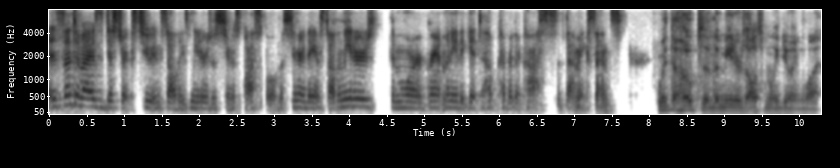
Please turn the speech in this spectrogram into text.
incentivize the districts to install these meters as soon as possible. The sooner they install the meters the more grant money they get to help cover their costs if that makes sense. With the hopes of the meters ultimately doing what?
